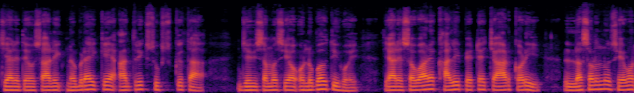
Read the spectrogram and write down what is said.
જ્યારે તેઓ શારીરિક નબળાઈ કે આંતરિક શુષ્કતા જેવી સમસ્યાઓ અનુભવતી હોય ત્યારે સવારે ખાલી પેટે ચાર કળી લસણનું સેવન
